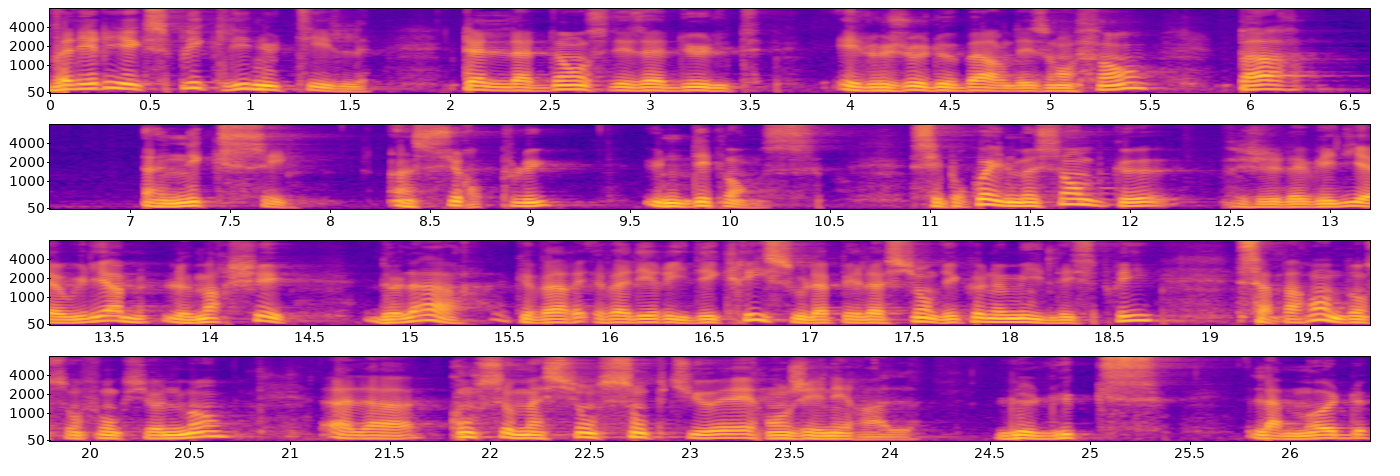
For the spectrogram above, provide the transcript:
Valérie explique l'inutile, telle la danse des adultes et le jeu de bar des enfants, par un excès, un surplus, une dépense. C'est pourquoi il me semble que, je l'avais dit à William, le marché de l'art que Valérie décrit sous l'appellation d'économie de l'esprit s'apparente dans son fonctionnement à la consommation somptuaire en général, le luxe, la mode,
